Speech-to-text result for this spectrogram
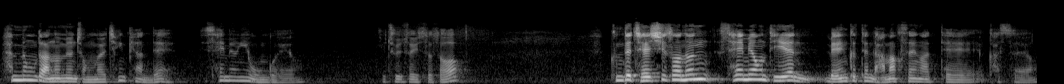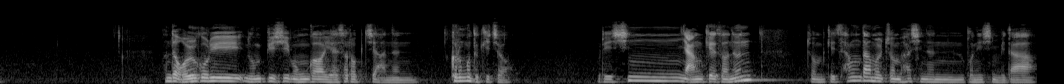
한 명도 안 오면 정말 창피한데 세 명이 온 거예요. 줄 서 있어서. 근데 제 시선은 세 명 뒤에 맨 끝에 남학생한테 갔어요. 근데 얼굴이 눈빛이 뭔가 예사롭지 않은 그런 거 느끼죠. 우리 신양께서는 좀 이렇게 상담을 좀 하시는 분이십니다.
